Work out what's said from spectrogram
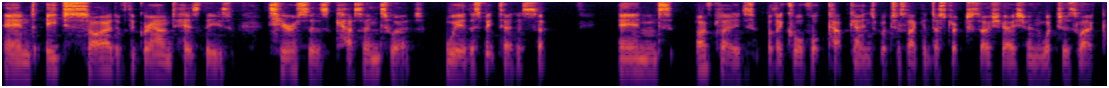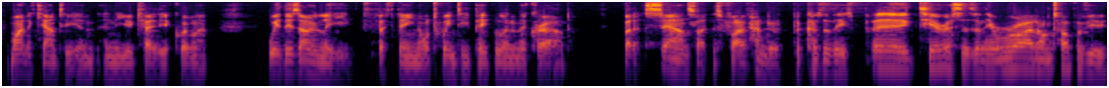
and each side of the ground has these terraces cut into it where the spectators sit. And I've played what they call Hawke Cup games, which is like a district association, which is like minor county in, in the UK, the equivalent, where there's only 15 or 20 people in the crowd. But it sounds like there's 500 because of these big terraces and they're right on top of you.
